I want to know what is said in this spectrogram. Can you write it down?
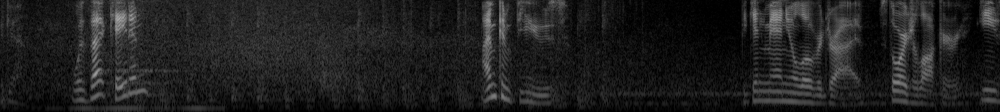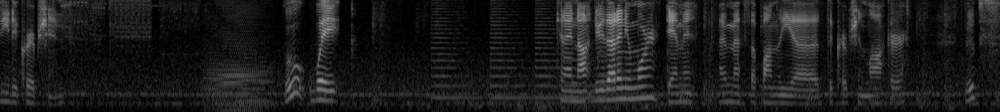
again. was that Kaidan? I'm confused. Begin manual overdrive. Storage locker. Easy decryption. Ooh, wait. Can I not do that anymore? Damn it. I messed up on the uh, decryption locker. Oops.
